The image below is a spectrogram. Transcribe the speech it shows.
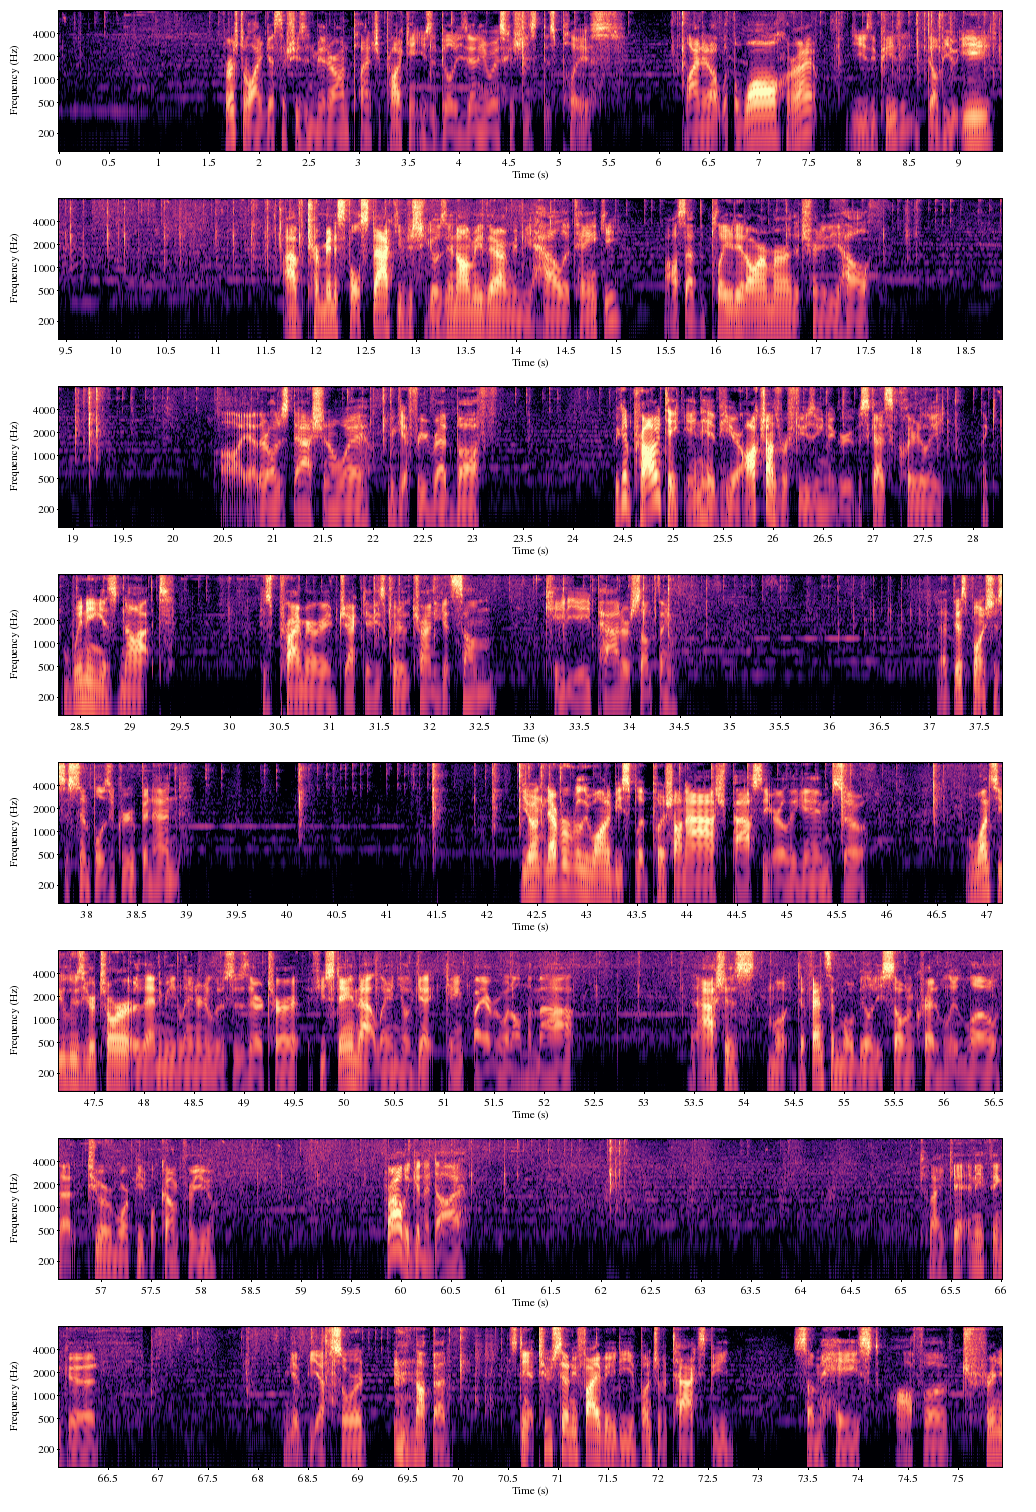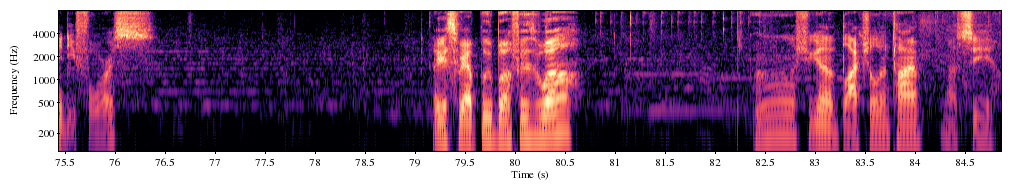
First of all, I guess if she's in midair on plant, she probably can't use abilities anyways because she's displaced. Line it up with the wall, alright? Easy peasy. WE. I have Terminus full stack. If she goes in on me there, I'm going to be hella tanky. I also have the plated armor, the Trinity health. Oh yeah, they're all just dashing away. We get free red buff. We could probably take inhib here. Akshan's refusing to group. This guy's clearly, like, winning is not his primary objective. He's clearly trying to get some KDA pad or something. At this point, it's just as simple as a group and end. You don't never really want to be split push on Ashe past the early game, so once you lose your turret or the enemy laner loses their turret, if you stay in that lane, you'll get ganked by everyone on the map. And Ashe's mo defensive mobility is so incredibly low that two or more people come for you. Probably gonna die. Can I get anything good? I get BF sword. Not bad. Staying at 275 AD, a bunch of attack speed, some haste off of Trinity Force. I guess we have blue buff as well. Uh, she gonna black shield in time. Let's see.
